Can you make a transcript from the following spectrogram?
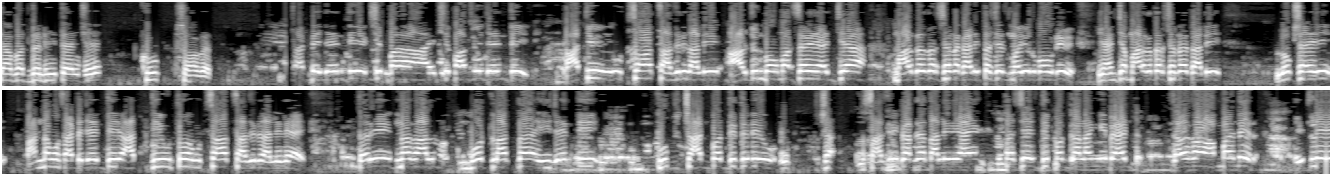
त्याबद्दलही त्यांचे खूप स्वागत. साठे जयंती एकशे एकशे पाचवी जयंती. अति उत्साहात साजरी झाली. अर्जुन भाऊ मारसाळे यांच्या मार्गदर्शनाखाली तसेच मयूर भाऊ यांच्या मार्गदर्शनाखाली लोकशाही अण्णाभाऊ साठे जयंती अति उत्साहात साजरी झालेली आहे. तरी न घाल मोठ लागता ही जयंती खूप छान पद्धतीने साजरी करण्यात आलेली आहे. तसेच दीपक गालांगी बँड जळगाव अंबळनेर इथले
